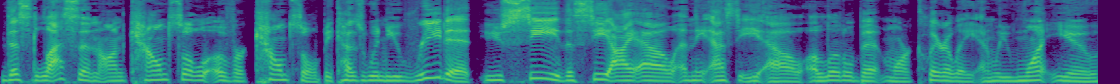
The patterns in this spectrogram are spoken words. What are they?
this lesson on counsel over counsel, because when you read it, you see the CIL and the SEL a little bit more clearly, and we want you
